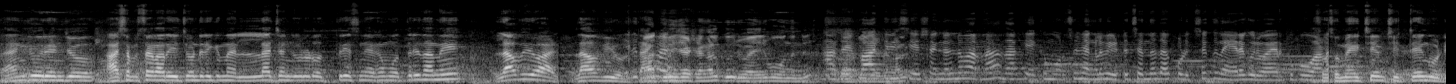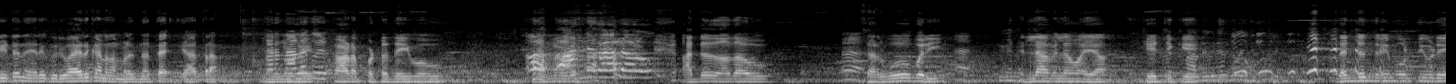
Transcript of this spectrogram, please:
Thank you Ranju. ആശംസകൾ അറിയിച്ചുകൊണ്ടിരിക്കുന്ന എല്ലാ ചങ്കുകളോടും ഒത്തിരി സ്നേഹം ഒത്തിരി നന്ദി. Love you all love you ബാക്കി വിശേഷങ്ങൾ ഗുരുവായൂർ പോകുന്നുണ്ട്. അതെ ബാക്കി വിശേഷങ്ങൾ എന്ന് പറഞ്ഞാൽ അതാ കേക്ക് മുറിച്ച് ഞങ്ങൾ വീട്ടിൽ ചെന്ന് അതാ കുളിച്ച് നേരെ ഗുരുവായൂർക്ക് പോവാണ്. സുമേച്ചയും ചിറ്റയും കൂട്ടിയിട്ട് നേരെ ഗുരുവായൂർക്കാണ് നമ്മൾ ഇന്നത്തെ യാത്ര. കാടപ്പെട്ട ദൈവവും അന്നദാതാവും. സർവോപരി എല്ലാമെല്ലാമായ ചേച്ചിക്ക് ധന്വന്തരി മൂർത്തിയുടെ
